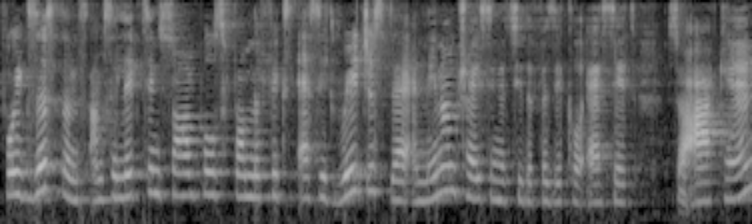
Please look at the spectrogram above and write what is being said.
For existence, I'm selecting samples from the fixed asset register and then I'm tracing it to the physical asset so I can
